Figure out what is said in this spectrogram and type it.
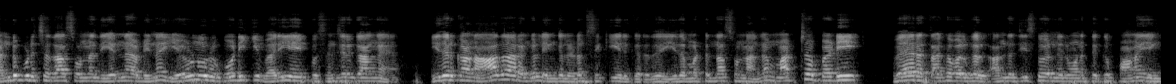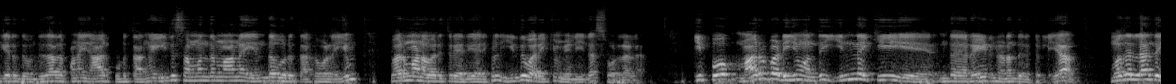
கண்டுபிடிச்சதா சொன்னது என்ன அப்படின்னா எழுநூறு கோடிக்கு வரி ஏய்ப்பு செஞ்சிருக்காங்க. இதற்கான ஆதாரங்கள் எங்களிடம் சிக்கி இருக்கிறது இதை மட்டும்தான் சொன்னாங்க. மற்றபடி வேற தகவல்கள் அந்த ஜி ஸ்கொயர் நிறுவனத்துக்கு பணம் எங்கிருந்து வந்தது அந்த பணம் யார் கொடுத்தாங்க இது சம்பந்தமான எந்த ஒரு தகவலையும் வருமான வரித்துறை அதிகாரிகள் இதுவரைக்கும் வெளியில சொல்லல. இப்போ மறுபடியும் வந்து இன்னைக்கு இந்த ரெய்டு நடந்திருக்கு இல்லையா? முதல்ல அந்த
